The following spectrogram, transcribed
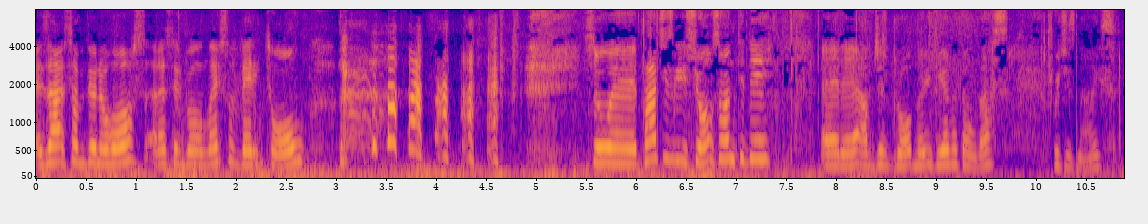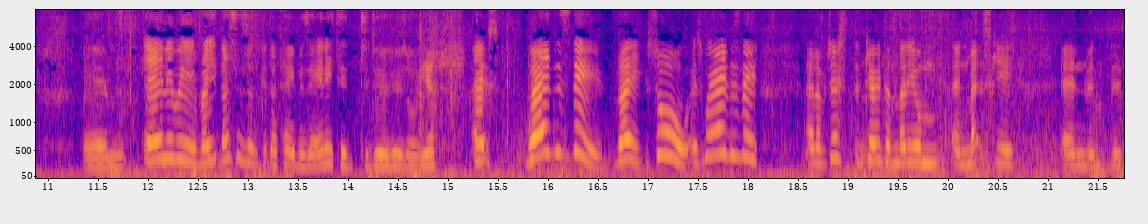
"Is that something on a horse?" And I said, "Well, unless they're very tall." so uh, Patrick's got his shorts on today, and uh, I've just brought him out here with all this, which is nice. Um, anyway, right, this is as good a time as any to, to do who's over here. It's Wednesday, right? So it's Wednesday, and I've just encountered Miriam and Mitski in the, the,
